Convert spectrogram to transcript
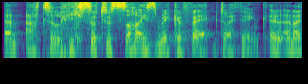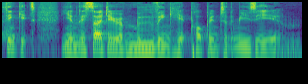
an utterly sort of seismic effect, I think. And, and I think it's, you know, this idea of moving hip hop into the museum,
